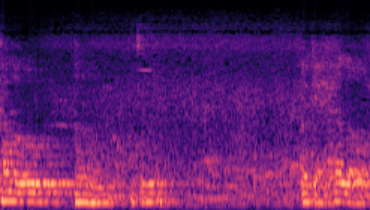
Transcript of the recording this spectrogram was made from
Hello. Um? Okay, hello.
